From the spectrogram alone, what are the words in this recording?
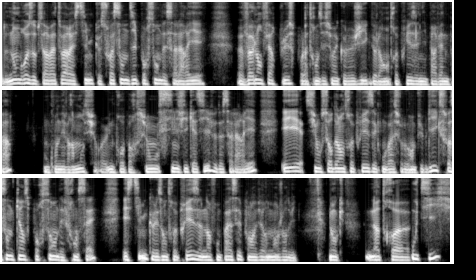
de nombreux observatoires estiment que 70% des salariés veulent en faire plus pour la transition écologique de leur entreprise et n'y parviennent pas. Donc on est vraiment sur une proportion significative de salariés. Et si on sort de l'entreprise et qu'on va sur le grand public, 75% des Français estiment que les entreprises n'en font pas assez pour l'environnement aujourd'hui. Donc notre euh, outil,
